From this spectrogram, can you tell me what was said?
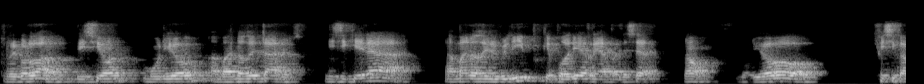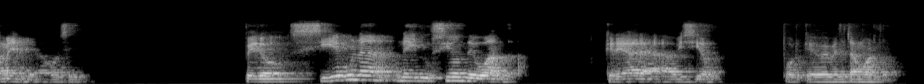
recordamos, Visión murió a manos de Thanos, ni siquiera a manos del Blip que podría reaparecer. No, murió físicamente, vamos a decir. Pero si es una, una ilusión de Wanda crear a, a Visión, porque obviamente está muerto,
